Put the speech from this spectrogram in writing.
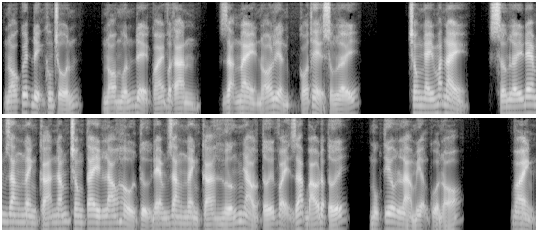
nó quyết định không trốn, nó muốn để quái vật ăn, dạng này nó liền có thể sống lấy. Trong nháy mắt này, sớm lấy đem răng nanh cá nắm trong tay lao hầu tử đem răng nanh cá hướng nhào tới vảy giáp báo đập tới, mục tiêu là miệng của nó. Và ảnh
